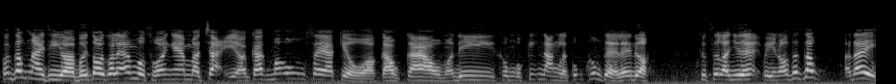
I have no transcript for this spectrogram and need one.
Con dốc này thì ờ, với tôi có lẽ một số anh em mà chạy các mẫu xe kiểu cào cào mà đi không có kỹ năng là cũng không thể lên được. Thực sự là như thế vì nó rất dốc. Ở đây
